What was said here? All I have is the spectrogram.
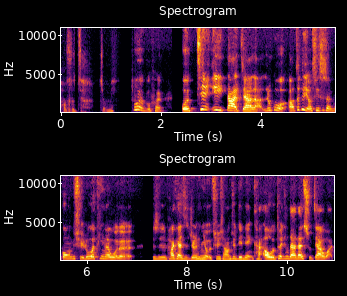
好复杂，救命！不会不会，我建议大家啦，如果啊这个游戏是成功曲，如果听了我的就是他开始觉得很有趣，想要去点点看哦，我推荐大家在暑假玩，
